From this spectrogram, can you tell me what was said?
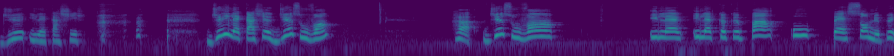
Dieu, il est caché. Dieu, il est caché. Dieu, souvent, Dieu, souvent, il est, il est quelque part où personne ne peut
